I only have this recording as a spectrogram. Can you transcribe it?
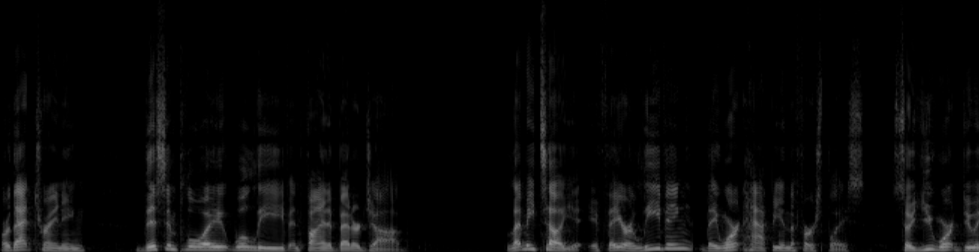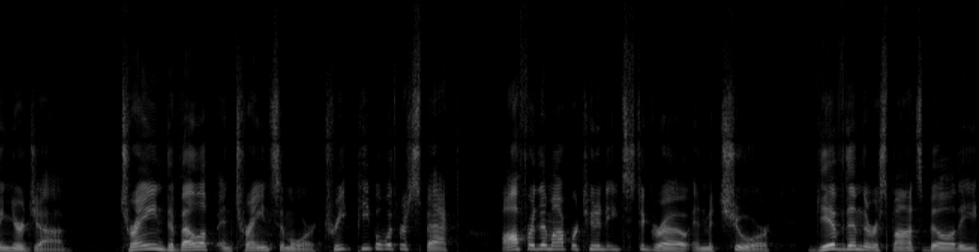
or that training, this employee will leave and find a better job. Let me tell you, if they are leaving, they weren't happy in the first place, so you weren't doing your job. Train, develop, and train some more. Treat people with respect, offer them opportunities to grow and mature, give them the responsibility,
